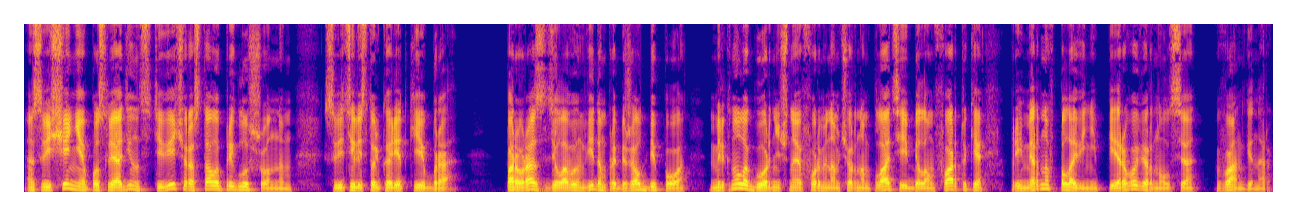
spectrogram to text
Освещение после 11 вечера стало приглушенным, светились только редкие бра. Пару раз с деловым видом пробежал Бипо, мелькнула горничная в форменном черном платье и белом фартуке, примерно в половине первого вернулся Вангенер.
